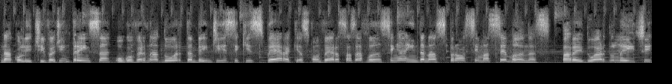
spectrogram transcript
Na coletiva de imprensa, o governador também disse que espera que as conversas avancem ainda nas próximas semanas. Para Eduardo Leite,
